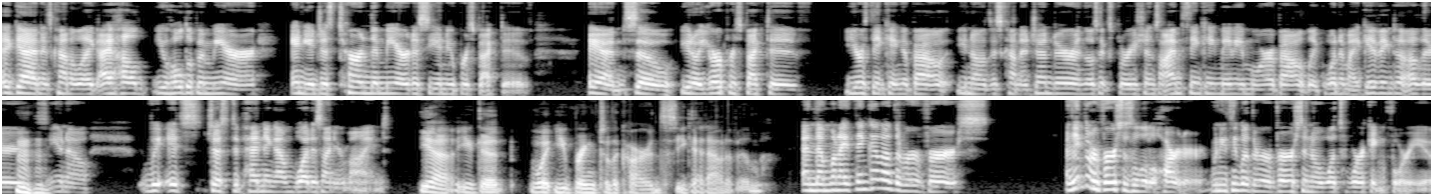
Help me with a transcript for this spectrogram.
again, it's kind of like I held, you hold up a mirror and you just turn the mirror to see a new perspective. And so, you know, your perspective, you're thinking about, you know, this kind of gender and those explorations. I'm thinking maybe more about like, what am I giving to others? Mhm. You know, we, it's just depending on what is on your mind. Yeah, you get what you bring to the cards, you get out of him. And then when I think about the reverse, I think the reverse is a little harder when you think about the reverse and what's working for you.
